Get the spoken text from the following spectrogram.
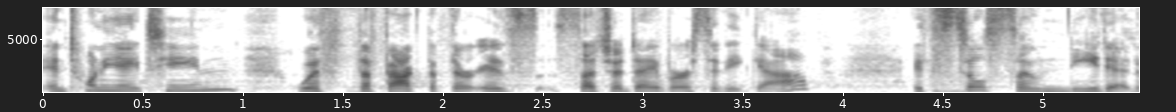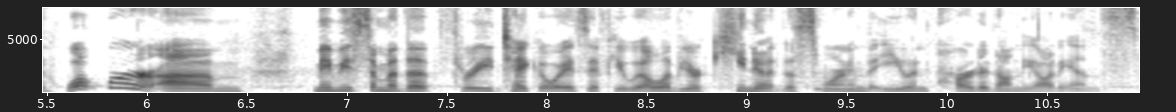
in 2018, with the fact that there is such a diversity gap, it's still so needed. What were um, maybe some of the three takeaways, if you will, of your keynote this morning that you imparted on the audience?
